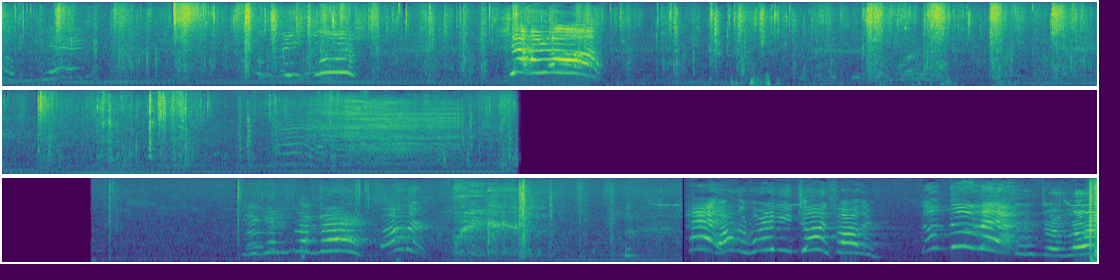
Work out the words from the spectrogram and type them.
What we did. Be good. Shut up. You get into my bed. Father! Hey! Father, what have you done, Father? Don't do that!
